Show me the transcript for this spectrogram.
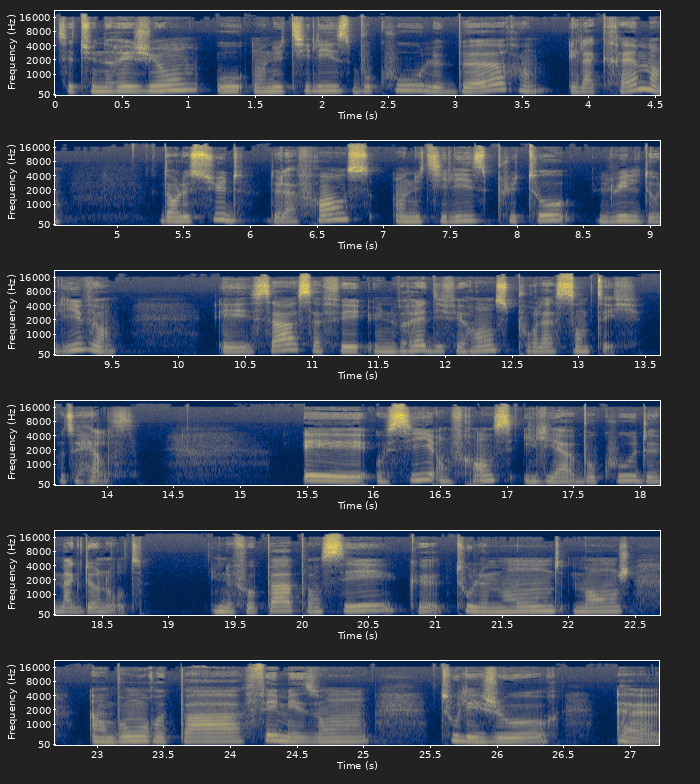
c'est une région où on utilise beaucoup le beurre et la crème. Dans le sud de la France, on utilise plutôt l'huile d'olive. Et ça, ça fait une vraie différence pour la santé, for the health. Et aussi, en France, il y a beaucoup de McDonald's. Il ne faut pas penser que tout le monde mange un bon repas fait maison tous les jours euh,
